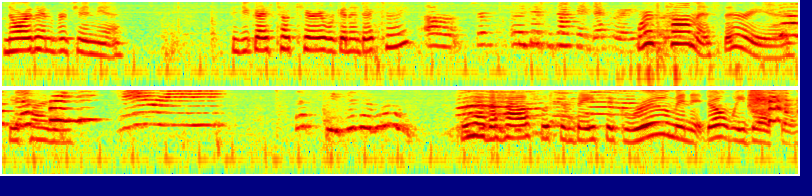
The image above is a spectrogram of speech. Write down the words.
Northern Virginia. Did you guys tell Carrie we're going to decorate? Uh, she said she's not gonna decorate. Where's Thomas? There he is. She's He's hiding. Carrie. Let's see. There's a little. We have a house with some basic room in it, don't we, Becca?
